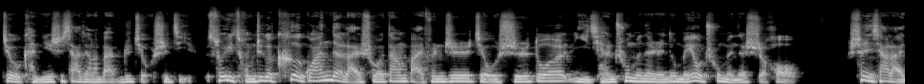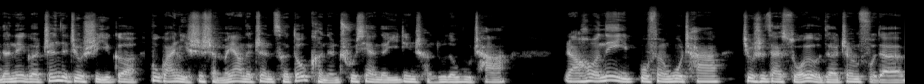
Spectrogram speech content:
就肯定是下降了百分之九十几。所以从这个客观的来说，当百分之九十多以前出门的人都没有出门的时候，剩下来的那个真的就是一个，不管你是什么样的政策，都可能出现的一定程度的误差。然后那一部分误差，就是在所有的政府的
